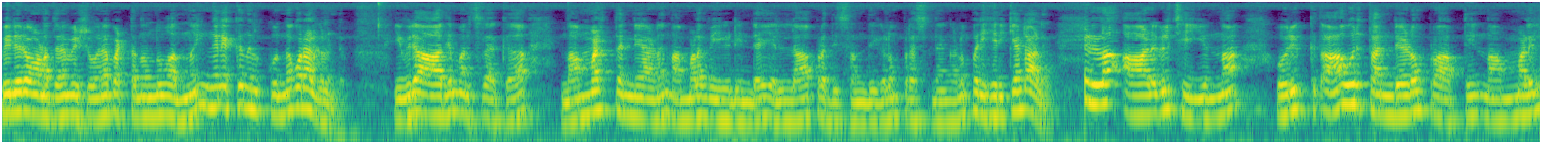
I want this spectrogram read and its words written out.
പിന്നെ ഒരു ഓണത്തിനോ വിഷുവിനോ പെട്ടെന്നൊന്ന് വന്ന് ഇങ്ങനെയൊക്കെ നിൽക്കുന്ന കുറെ ആളുകളുണ്ട്. ഇവർ ആദ്യം മനസ്സിലാക്കുക നമ്മൾ തന്നെയാണ് നമ്മളെ വീടിന്റെ എല്ലാ പ്രതിസന്ധികളും പ്രശ്നങ്ങളും പരിഹരിക്കേണ്ട ആൾ. ഉള്ള ആളുകൾ ചെയ്യുന്ന ഒരു ആ ഒരു തന്റെടം പ്രാപ്തി നമ്മളിൽ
